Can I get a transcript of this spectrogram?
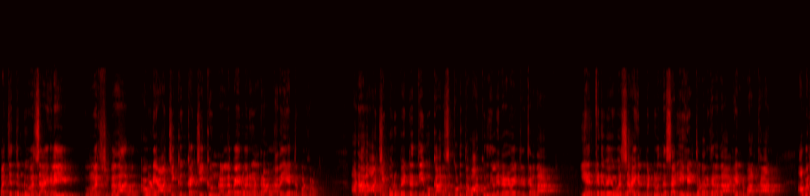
பச்சை துண்டு விவசாயிகளை விமர்சிப்பதால் அவருடைய ஆட்சிக்கும் கட்சிக்கும் நல்ல பெயர் வரும் என்றால் அதை ஏற்றுக்கொள்கிறோம். ஆனால் ஆட்சி பொறுப்பேற்ற திமுக அரசு கொடுத்த வாக்குறுதிகளை நிறைவேற்றிருக்கிறதா ஏற்கனவே விவசாயிகள் பெற்று வந்த சலுகைகள் தொடர்கிறதா என்று பார்த்தால் அவர்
